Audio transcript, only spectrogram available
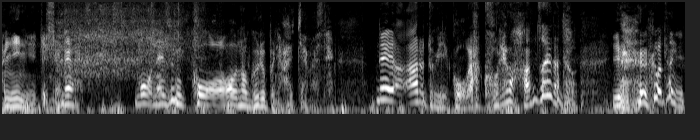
兄にですよね。もうネズミ子のグループに入っちゃいまして。で、ある時、こう、これは犯罪だということに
